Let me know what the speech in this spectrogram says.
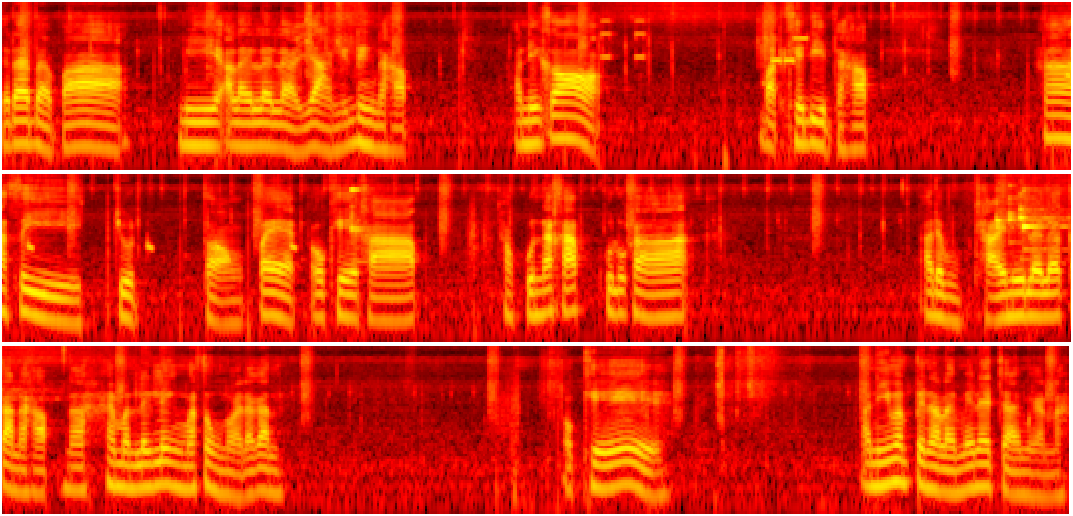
จะได้แบบว่ามีอะไรหลาย ๆ อย่างนิดนึงนะครับ อันนี้ก็บัตรเครดิตนะครับห้าสี่จุดสองแปดโอเคครับ ขอบคุณนะครับ คุณลูกค้าอะเดี๋ยวผมใช้นี้เลยแล้วกันนะครับนะ ให้มันเร่งๆ มาส่งหน่อยแล้วกัน โอเค อันนี้มันเป็นอะไรไม่แน่ใจเหมือนกันนะ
